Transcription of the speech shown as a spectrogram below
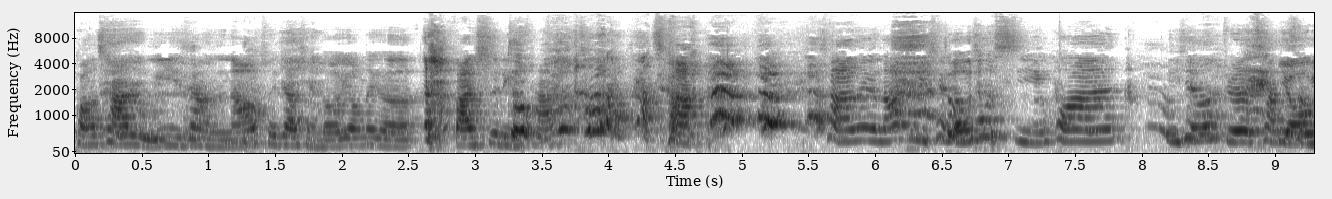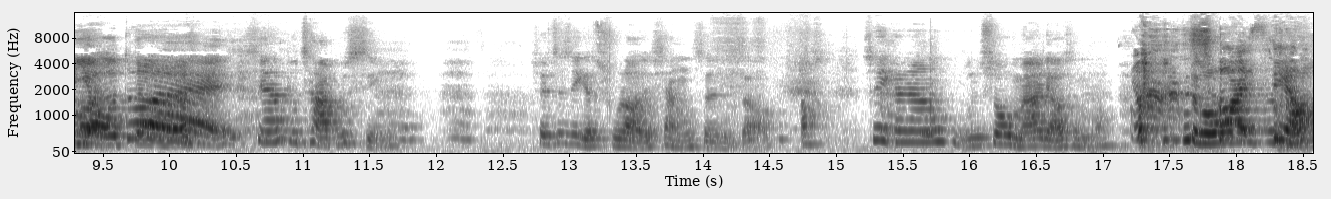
狂擦乳液这样子，然后睡觉前都用那个 凡士林擦擦擦那个，然后以前都不喜欢，以前都觉得擦油什么油的对，现在不擦不行，所以这是一个初老的象征，你知道哦。所以刚刚我们说我们要聊什么？怎么歪掉？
